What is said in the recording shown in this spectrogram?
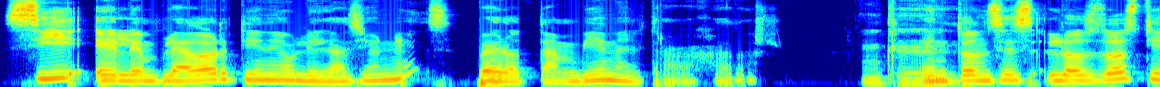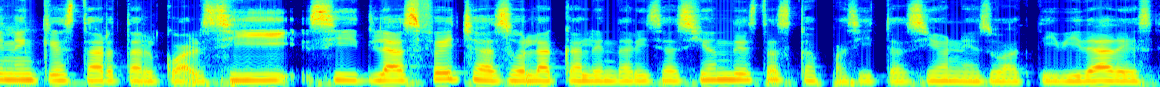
sí el empleador tiene obligaciones, pero también el trabajador. Entonces, los dos tienen que estar tal cual. Si, si las fechas o la calendarización de estas capacitaciones o actividades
